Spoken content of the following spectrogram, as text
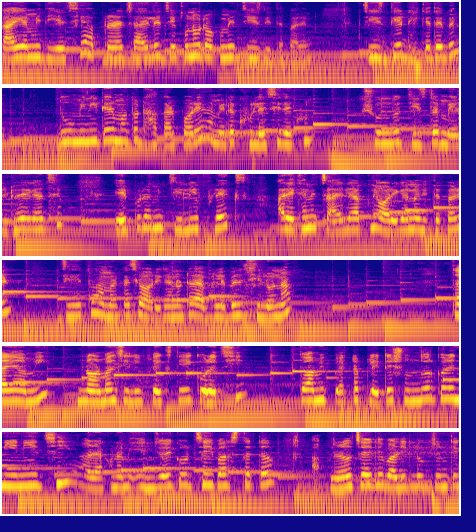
তাই আমি দিয়েছি। আপনারা চাইলে যে কোনো রকমের চিজ দিতে পারেন। চিজ দিয়ে ঢেকে দেবেন। দু মিনিটের মতো ঢাকার পরে আমি এটা খুলেছি, দেখুন। সুন্দর চিজটা মেল্ট হয়ে গেছে। এরপর আমি চিলি ফ্লেক্স আর এখানে চাইলে আপনি অরিগানো দিতে পারেন। যেহেতু আমার কাছে অরিগানোটা অ্যাভেলেবেল ছিল না, তাই আমি নর্মাল চিলি ফ্লেক্স দিয়েই করেছি। তো আমি একটা প্লেটে সুন্দর করে নিয়ে নিয়েছি, আর এখন আমি এনজয় করছি এই পাস্তাটা। আপনারাও চাইলে বাড়ির লোকজনকে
